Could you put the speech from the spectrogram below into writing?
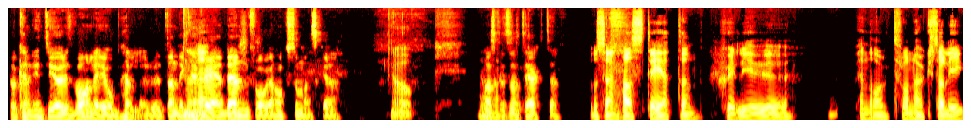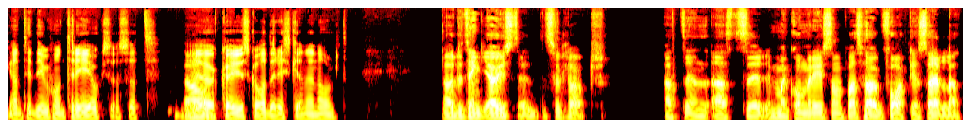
Då kan du inte göra ditt vanliga jobb heller. Utan det kanske Nej. är den frågan också man ska, Ja. man ska ta till akta. Och sen hastigheten skiljer ju enormt från högsta ligan till division 3 också, så att det Ja. ökar ju skaderisken enormt. Ja, du tänker, ja just det, såklart. Att, en, att man kommer i så pass hög fart i SHL att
